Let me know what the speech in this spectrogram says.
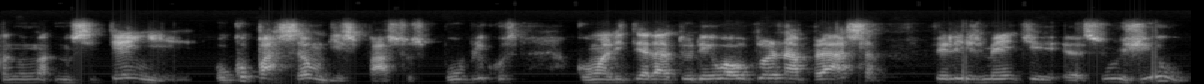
não, não se tem ocupação de espaços públicos com a literatura e o autor na praça, felizmente eh, surgiu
